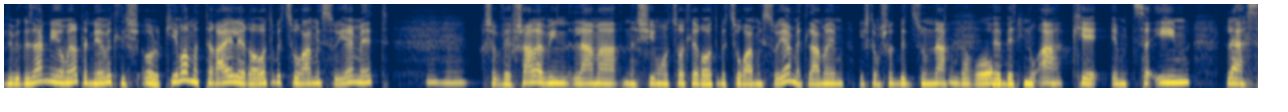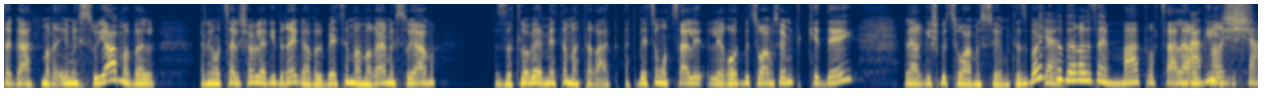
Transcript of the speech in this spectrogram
ובגלל זה אני אומרת, אני אוהבת לשאול, כי אם המטרה היא להיראות בצורה מסוימת, mm-hmm. עכשיו, ואפשר להבין למה נשים רוצות להיראות בצורה מסוימת, למה הן משתמשות בתזונה ברור. ובתנועה כאמצעים להשגת מראה מסוים, אבל אני רוצה לשאול ולהגיד, רגע, אבל בעצם המראה המסוים זאת לא באמת המטרה, את בעצם רוצה להיראות בצורה מסוימת כדי להרגיש בצורה מסוימת. אז בואי כן. נדבר על זה, מה את רוצה להרגיש? מה את מרגישה,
